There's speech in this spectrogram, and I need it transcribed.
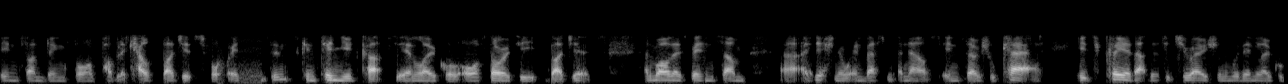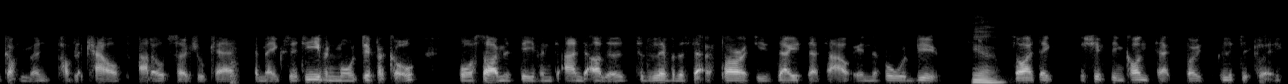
in funding for public health budgets, for instance, continued cuts in local authority budgets. And while there's been some uh, additional investment announced in social care, it's clear that the situation within local government, public health, adult social care, makes it even more difficult for Simon Stevens and others to deliver the set of priorities they set out in the forward view. Yeah. So I think the shifting context, both politically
